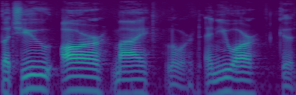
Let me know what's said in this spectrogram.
But you are my Lord, and you are good.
